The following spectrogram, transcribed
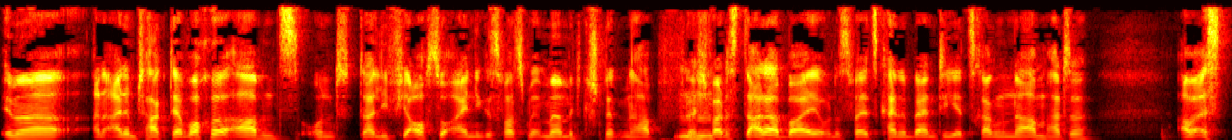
Immer an einem Tag der Woche abends und da lief ja auch so einiges, was ich mir immer mitgeschnitten habe. Vielleicht Mhm. war das da dabei und es war jetzt keine Band, die jetzt Rang und Namen hatte. Aber es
